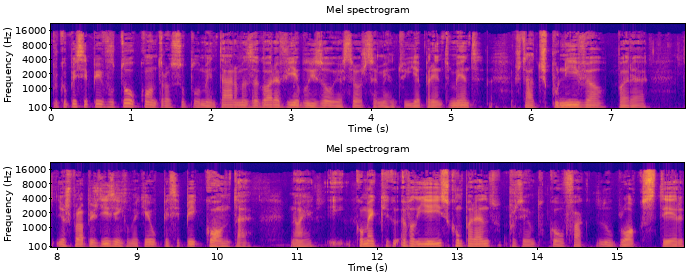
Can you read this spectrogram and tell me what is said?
Porque o PCP votou contra o suplementar, mas agora viabilizou esse orçamento e aparentemente está disponível para. Eles próprios dizem como é que é, o PCP conta, não é? E como é que avalia isso comparando, por exemplo, com o facto do Bloco se ter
